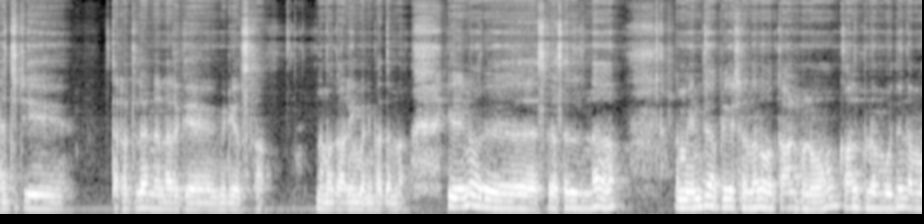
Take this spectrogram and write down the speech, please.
ஹெச்டி தரத்தில் நல்லா வீடியோஸ்லாம் நம்ம காலிங் பண்ணி பார்த்தோம்னா. இது என்ன ஒரு ஸ்பெஷல்னா நம்ம எந்த அப்ளிகேஷன் இருந்தாலும் நம்ம கால் பண்ணுவோம். கால் பண்ணும்போது நம்ம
